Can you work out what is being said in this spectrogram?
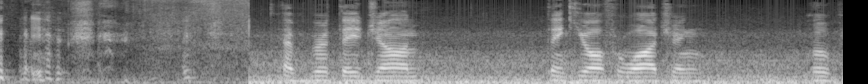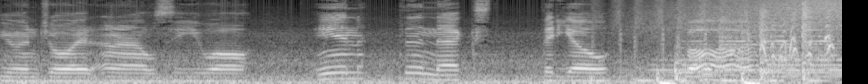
Happy birthday, John. Thank you all for watching. Hope you enjoyed, and I will see you all in the next video. Bye.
